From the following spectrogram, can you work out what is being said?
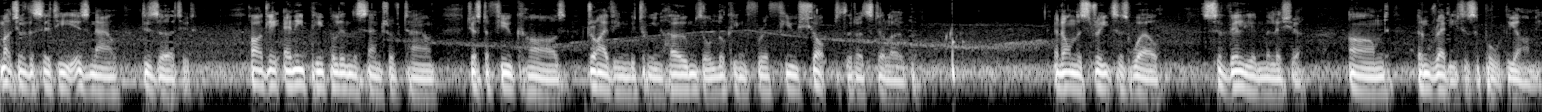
Much of the city is now deserted. Hardly any people in the centre of town, just a few cars driving between homes or looking for a few shops that are still open and on the streets as well, civilian militia, armed and ready to support the army.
